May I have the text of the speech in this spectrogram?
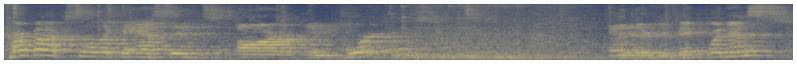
carboxylic acids are important and they're ubiquitous.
